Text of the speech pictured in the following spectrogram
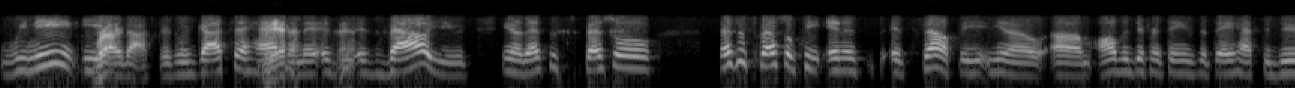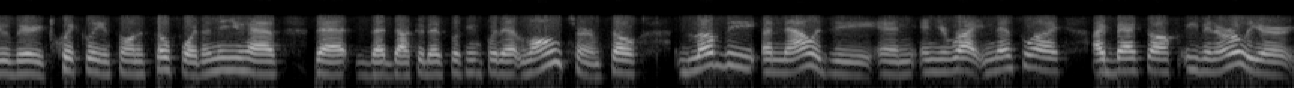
we need ER right. doctors. We've got to have yeah. them. It's, it's valued. You know, that's a special that's a specialty in its, itself. You know, um, all the different things that they have to do very quickly, and so on and so forth. And then you have that that doctor that's looking for that long term. So love the analogy, and and you're right, and that's why I backed off even earlier.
